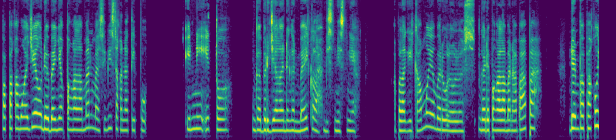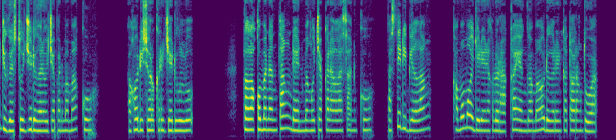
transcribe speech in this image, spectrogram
Papa kamu aja yang udah banyak pengalaman masih bisa kena tipu. Ini itu, gak berjalan dengan baik lah bisnisnya. Apalagi kamu yang baru lulus, gak ada pengalaman apa-apa. Dan papaku juga setuju dengan ucapan mamaku. Aku disuruh kerja dulu. Kalau aku menentang dan mengucapkan alasanku, pasti dibilang, kamu mau jadi anak durhaka yang gak mau dengerin kata orang tua.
